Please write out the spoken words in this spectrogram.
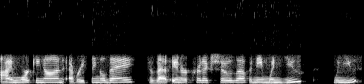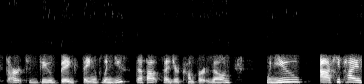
I'm working on every single day because that inner critic shows up. I mean, when you when you start to do big things, when you step outside your comfort zone, when you occupy a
